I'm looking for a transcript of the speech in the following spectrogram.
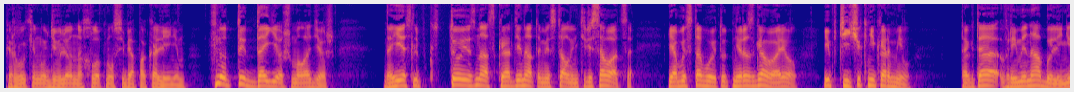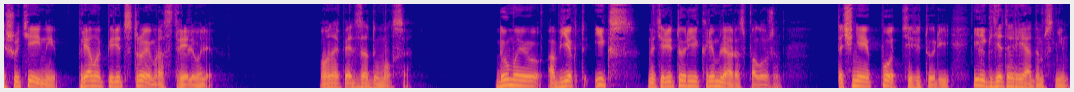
Первухин удивленно хлопнул себя по коленям. «Ну ты даешь, молодежь! Да если б кто из нас координатами стал интересоваться, я бы с тобой тут не разговаривал и птичек не кормил. Тогда времена были не шутейные, прямо перед строем расстреливали». Он опять задумался. «Думаю, объект X на территории Кремля расположен. Точнее, под территорией или где-то рядом с ним.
